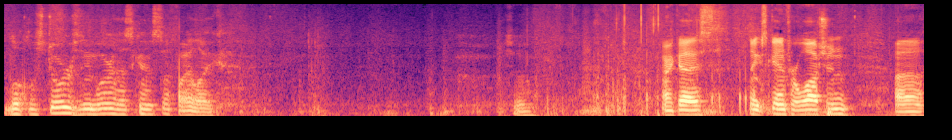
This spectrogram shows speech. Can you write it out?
local stores anymore, that's kind of stuff I like. So, all right guys, thanks again for watching. Uh,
